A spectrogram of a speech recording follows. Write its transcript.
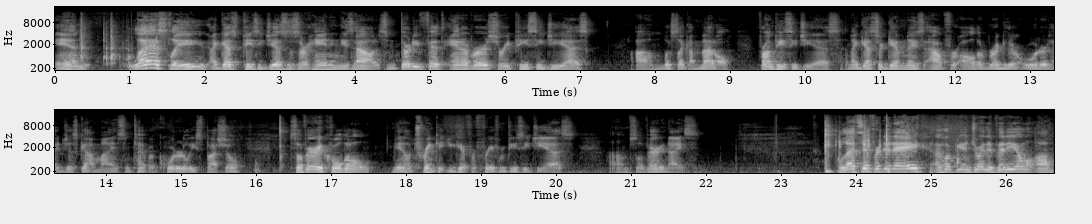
And lastly, I guess PCGSs are handing these out. Some 35th anniversary PCGS. Um, looks like a medal from PCGS. And I guess they're giving these out for all the regular orders. I just got mine, some type of quarterly special. So very cool little, you know, trinket you get for free from PCGS. Um, so very nice. Well, that's it for today. I hope you enjoyed the video. Um,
